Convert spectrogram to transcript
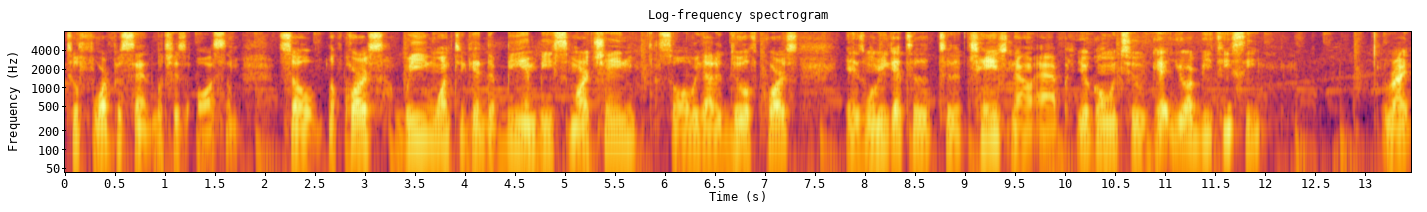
to 4%, which is awesome. So, of course, we want to get the BNB Smart Chain. So, all we got to do, of course, is when we get to, to the Change Now app, you're going to get your BTC, right,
